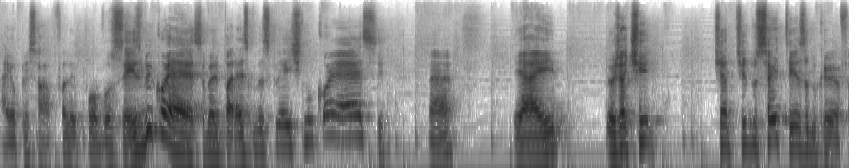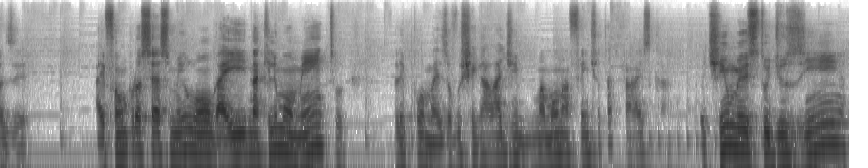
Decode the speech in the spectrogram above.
Aí eu pensava, falei, pô, vocês me conhecem, mas parece que meus clientes não conhecem, né? E aí eu já tinha, tinha tido certeza do que eu ia fazer. Aí foi um processo meio longo. Aí, naquele momento, falei, pô, mas eu vou chegar lá de uma mão na frente e outra atrás, cara. Eu tinha o meu estúdiozinho,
